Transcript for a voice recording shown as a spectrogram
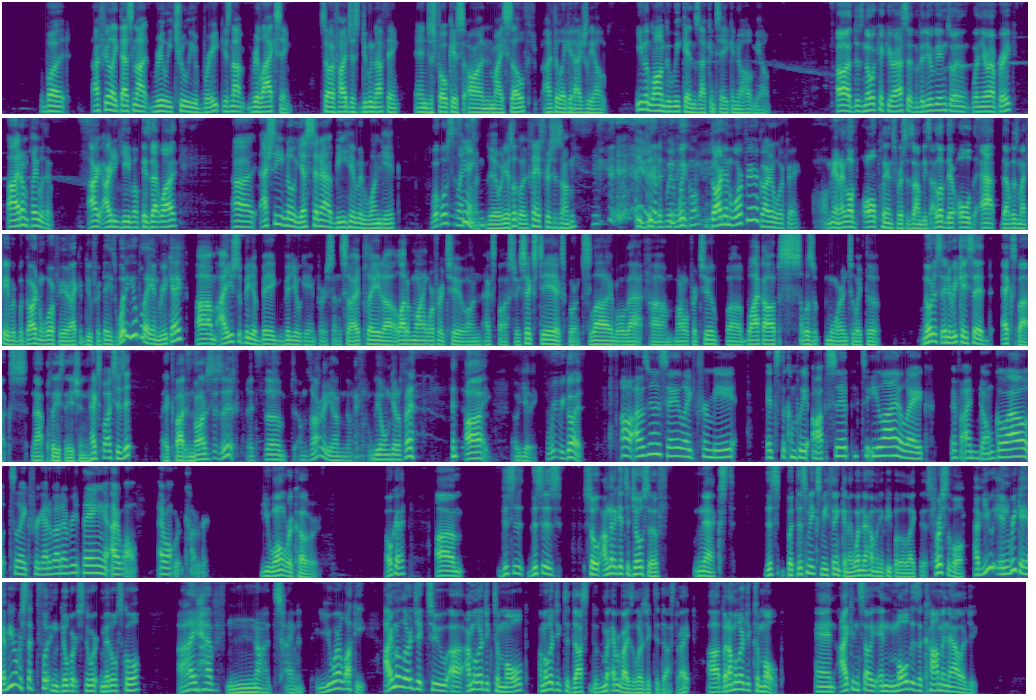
But I feel like that's not really truly a break. It's not relaxing. So if I just do nothing and just focus on myself, I feel like it actually helps. Even longer weekends I can take and it'll help me out. uh does Noah kick your ass at the video games when, when you're at break? I don't play with him. I I already gave up. Is that why? Uh, actually, no. Yesterday I beat him in one game. What was the game? Yeah, what do you guys play? Plants vs Zombies. wait, wait, Garden Warfare? Garden Warfare. Oh man, I love all Plants vs Zombies. I love their old app. That was my favorite. But Garden Warfare, I could do for days. What do you play, Enrique? Um, I used to be a big video game person, so I played uh, a lot of Modern Warfare 2 on Xbox 360, Xbox Live, all that. Um, Modern Warfare 2, uh, Black Ops. I was more into like the Notice Enrique said Xbox, not PlayStation. Xbox is it? Xbox. Xbox is it. It's the. I'm sorry, I'm the, we don't get offended. Uh, I'm kidding. Riri, go ahead. Oh, I was gonna say like for me, it's the complete opposite to Eli. Like if I don't go out to like forget about everything, I won't. I won't recover. You won't recover. Okay. Um, this is this is so. I'm gonna get to Joseph next. This, but this makes me think, and I wonder how many people are like this. First of all, have you, Enrique? Have you ever stepped foot in Gilbert Stuart Middle School? I have not. I You are lucky. I'm allergic to uh, I'm allergic to mold. I'm allergic to dust. Everybody's allergic to dust, right? Uh, but I'm allergic to mold, and I can tell you, and mold is a common allergy.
